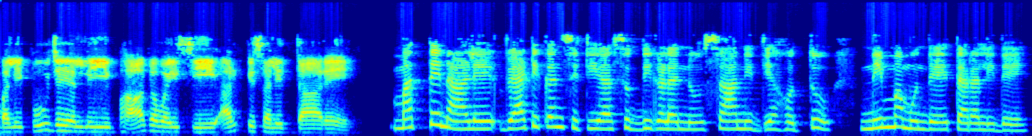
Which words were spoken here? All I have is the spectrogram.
ಬಲಿಪೂಜೆಯಲ್ಲಿ ಭಾಗವಹಿಸಿ ಅರ್ಪಿಸಲಿದ್ದಾರೆ. ಮತ್ತೆ ನಾಳೆ ವ್ಯಾಟಿಕನ್ ಸಿಟಿಯ ಸುದ್ದಿಗಳನ್ನು ಸಾನ್ನಿಧ್ಯ ಹೊತ್ತು ನಿಮ್ಮ ಮುಂದೆ ತರಲಿದೆ.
